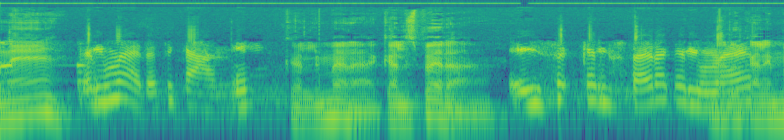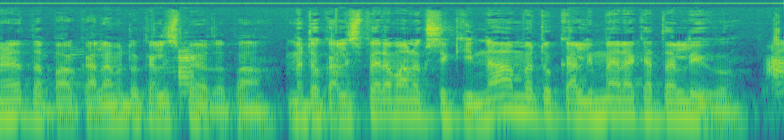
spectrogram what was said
Ναι. Καλημέρα, τι κάνει; Καλημέρα, καλησπέρα. Είσαι καλησπέρα, Με το καλημέρα. καλημέρα δεν τα πάω καλά, με το καλησπέρα τα πάω. Με το καλησπέρα μάλλον ξεκινάω, με το καλημέρα καταλήγω. Α,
